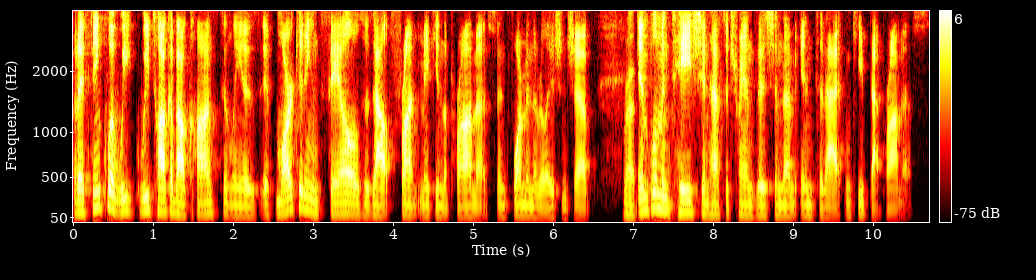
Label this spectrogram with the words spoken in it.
but I think what we we talk about constantly is if marketing and sales is out front making the promise and forming the relationship, right. implementation has to transition them into that and keep that promise.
